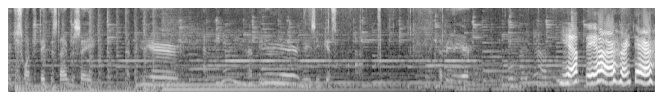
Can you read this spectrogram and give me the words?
We just wanted to take this time to say Happy New Year! Yep, they are right there.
